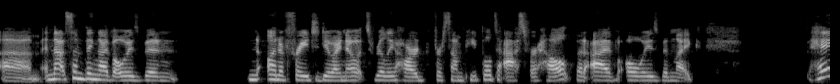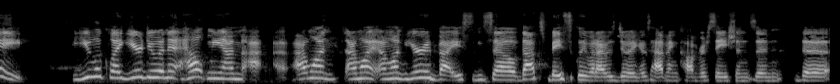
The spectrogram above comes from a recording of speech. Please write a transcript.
Um, and that's something I've always been unafraid to do. I know it's really hard for some people to ask for help, but I've always been like, "Hey, you look like you're doing it. Help me. I'm I, I, want I want I want your advice." And so that's basically what I was doing is having conversations and the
